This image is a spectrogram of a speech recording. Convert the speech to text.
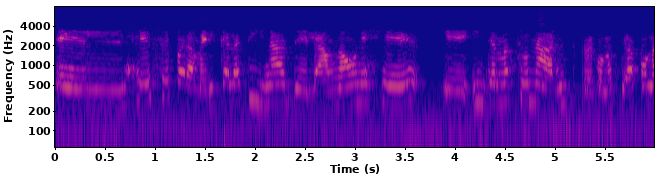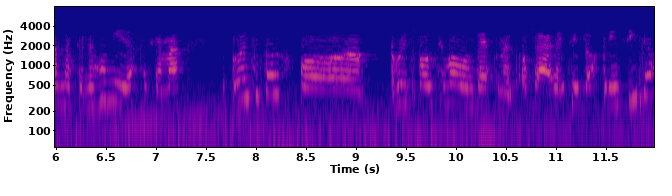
el jefe para América Latina de la una ONG eh, internacional reconocida por las Naciones Unidas que se llama Principles for Responsible Investment, o sea, es decir, los principios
